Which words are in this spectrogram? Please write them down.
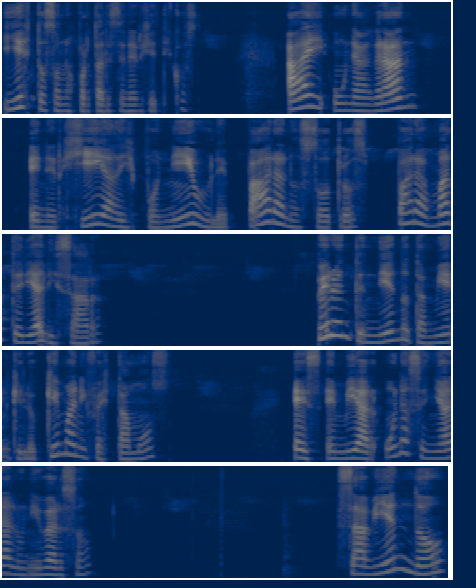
Y estos son los portales energéticos. Hay una gran energía disponible para nosotros para materializar, pero entendiendo también que lo que manifestamos es enviar una señal al universo sabiendo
